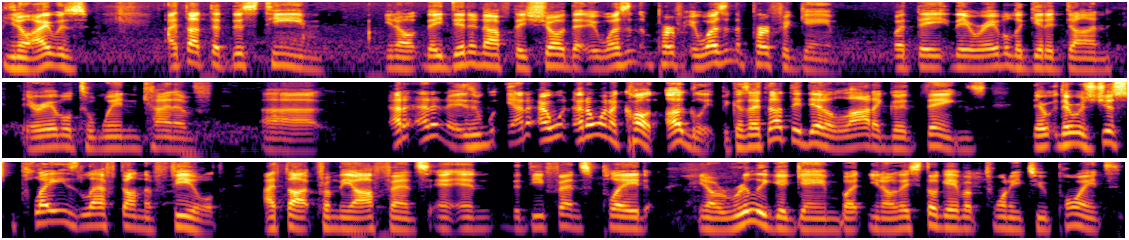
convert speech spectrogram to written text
you know, I was, I thought that this team, you know, they did enough. They showed that it wasn't the perfect, it wasn't the perfect game, but they they were able to get it done. They were able to win, kind of, uh, I don't, I don't know. I don't want to call it ugly because I thought they did a lot of good things. There, there was just plays left on the field. I thought from the offense and, and the defense played, you know, a really good game, but you know they still gave up 22 points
